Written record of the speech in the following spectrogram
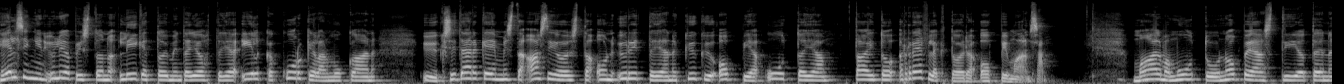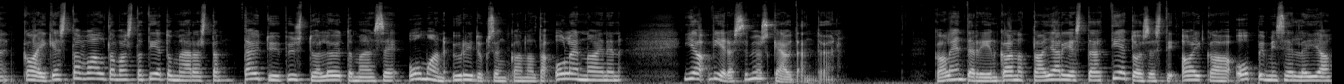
Helsingin yliopiston liiketoimintajohtaja Ilkka Kurkelan mukaan yksi tärkeimmistä asioista on yrittäjän kyky oppia uutta ja taito reflektoida oppimansa – Maailma muuttuu nopeasti, joten kaikesta valtavasta tietomäärästä täytyy pystyä löytämään se oman yrityksen kannalta olennainen ja viedä se myös käytäntöön. Kalenteriin kannattaa järjestää tietoisesti aikaa oppimiselle ja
